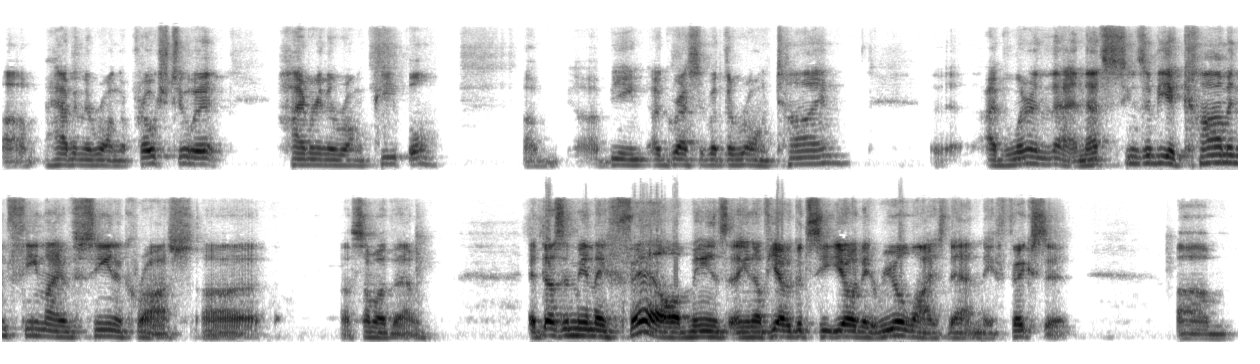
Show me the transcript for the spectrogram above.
Um, having the wrong approach to it, hiring the wrong people, um, uh, being aggressive at the wrong time. Uh, I've learned that, and that seems to be a common theme I've seen across uh, uh, some of them. It doesn't mean they fail. It means you know if you have a good CEO, they realize that and they fix it. Um,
